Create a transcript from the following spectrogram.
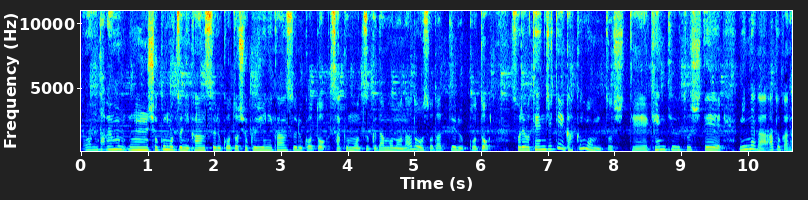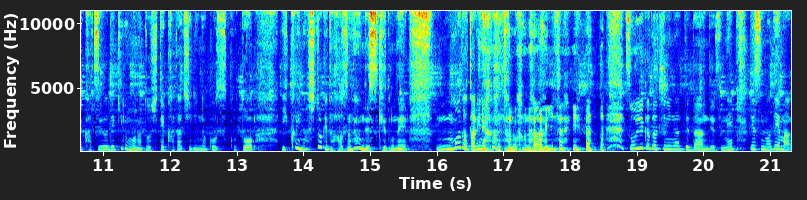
食べ物、うん、食物に関すること、食事に関すること、作物、果物などを育てること、それを転じて学問として、研究として、みんなが後から活用できるものとして形に残すこと、一回成し遂げたはずなんですけどね、まだ足りなかったのかな、みたいな、そういう形になってたんですね。ですので、まあ、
